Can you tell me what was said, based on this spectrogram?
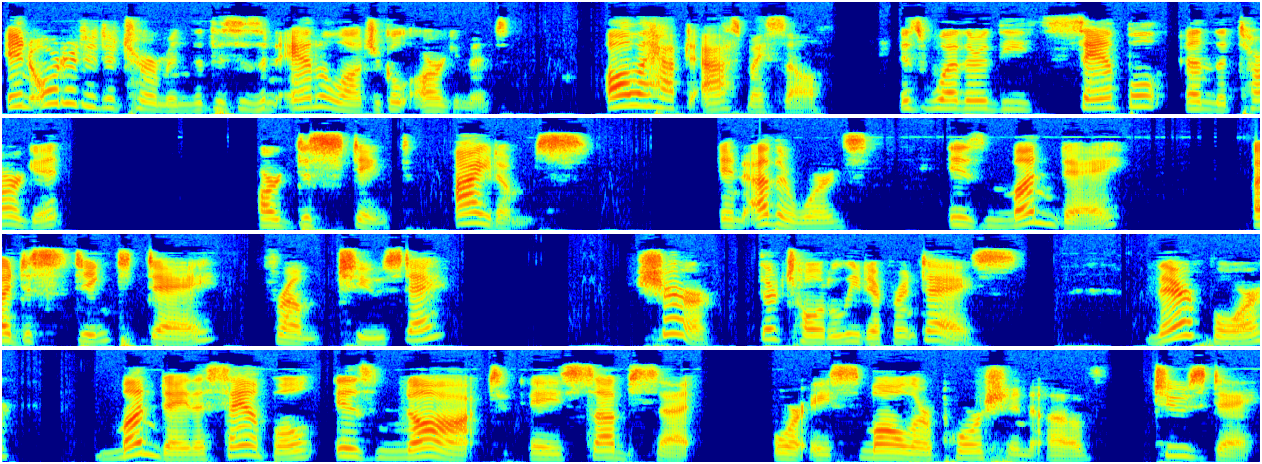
In order to determine that this is an analogical argument, all I have to ask myself is whether the sample and the target are distinct items. In other words, is Monday a distinct day from Tuesday? Sure, they're totally different days. Therefore, Monday the sample is not a subset or a smaller portion of Tuesday.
